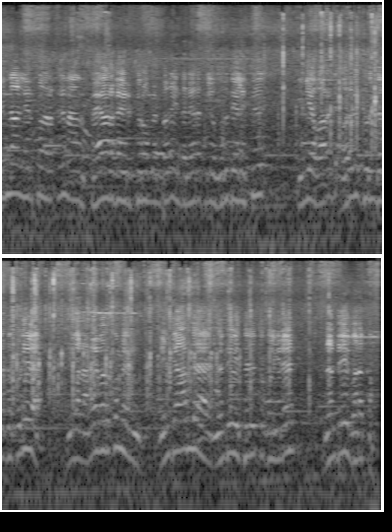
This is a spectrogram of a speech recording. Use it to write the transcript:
பின்னால் நிற்பதற்கு நாங்கள் தயாராக இருக்கிறோம் என்பதை இந்த நேரத்தில் உறுதியளித்து இங்கே வர- வருகை புரிந்திருக்கக்கூடிய உங்கள் அனைவருக்கும் என் நெஞ்சார்ந்த நன்றியை தெரிவித்துக் கொள்கிறேன். நன்றி வணக்கம்.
